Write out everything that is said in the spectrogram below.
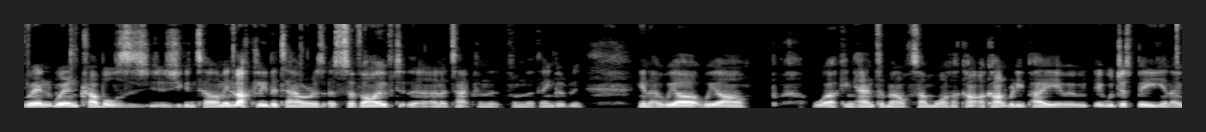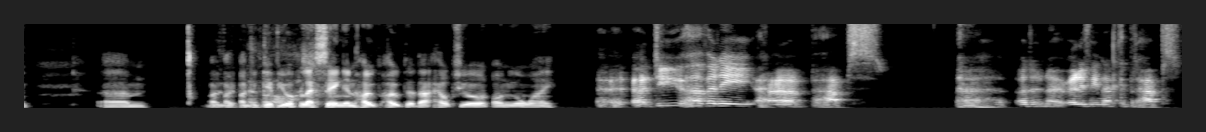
we're in we're in troubles, as, you- as you can tell. I mean, luckily the tower has, has survived an attack from the from the thing, but you know we are we are working hand to mouth somewhat. I can't I can't really pay you. It would, it would just be you know, um, I, I, I could never give you a blessing and hope hope that that helps you on, on your way. Uh, uh, do you have any, uh, perhaps, I don't know, anything that could perhaps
